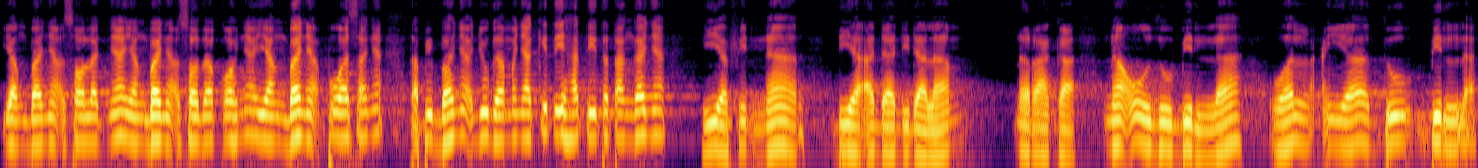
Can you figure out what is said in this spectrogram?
yang banyak solatnya, yang banyak sodakohnya, yang banyak puasanya, tapi banyak juga menyakiti hati tetangganya. Hiya finnar, dia ada di dalam neraka. Na'udzubillah wal billah.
